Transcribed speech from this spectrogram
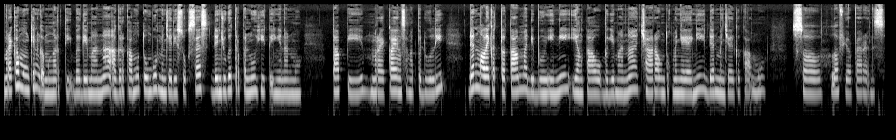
mereka mungkin gak mengerti bagaimana agar kamu tumbuh menjadi sukses dan juga terpenuhi keinginanmu. Tapi mereka yang sangat peduli dan malaikat pertama di bumi ini yang tahu bagaimana cara untuk menyayangi dan menjaga kamu. So, love your parents.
